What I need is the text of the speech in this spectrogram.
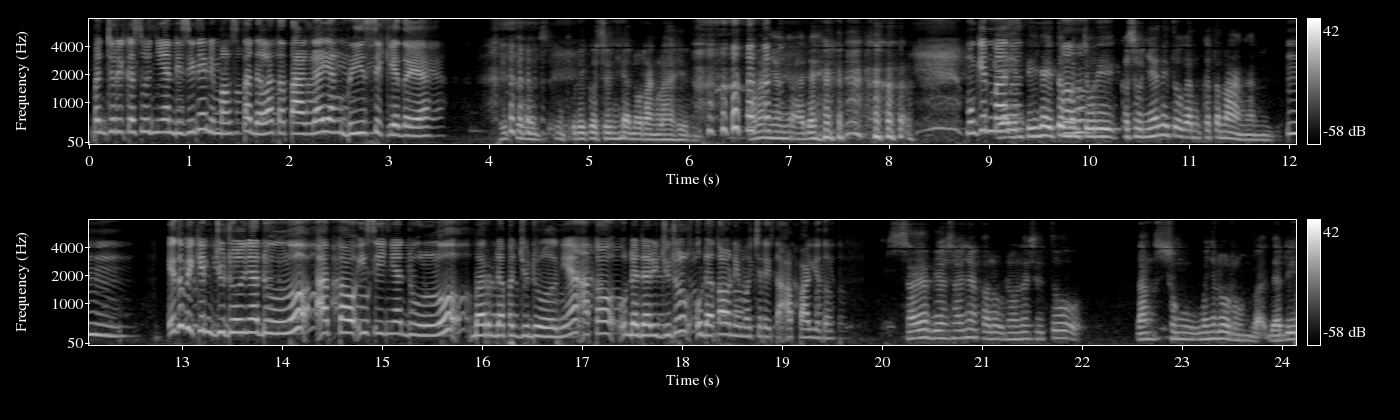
pencuri kesunyian di sini yang dimaksud adalah tetangga yang berisik gitu ya. Itu mencuri kesunyian orang lain. Orang yang nggak ada. Mungkin ya, Mas ya, intinya itu uh, mencuri kesunyian itu kan ketenangan. Hmm. Itu bikin judulnya dulu atau isinya dulu baru dapat judulnya atau udah dari judul udah tahu nih mau cerita apa gitu? Saya biasanya kalau nulis itu langsung menyeluruh, Mbak. Jadi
